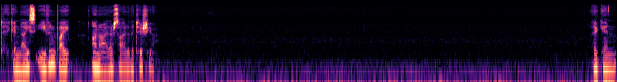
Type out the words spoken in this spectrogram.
Take a nice even bite on either side of the tissue. Again,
